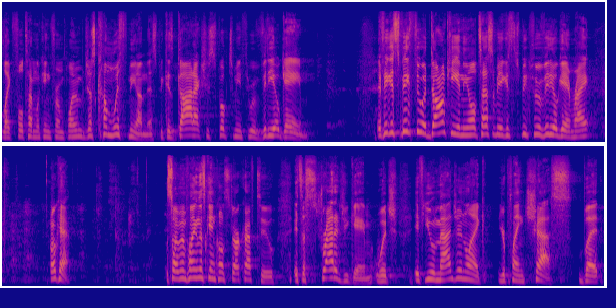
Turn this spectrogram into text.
like full time looking for employment, but just come with me on this because God actually spoke to me through a video game. If he could speak through a donkey in the Old Testament, he could speak through a video game, right? Okay. So I've been playing this game called StarCraft 2. It's a strategy game, which if you imagine like you're playing chess, but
